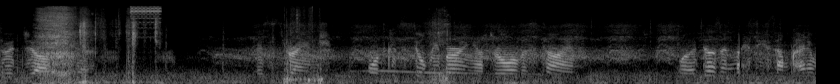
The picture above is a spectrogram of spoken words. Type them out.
good job here. It's strange. What could still be burning after all this time? Well, it doesn't I see some kind of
